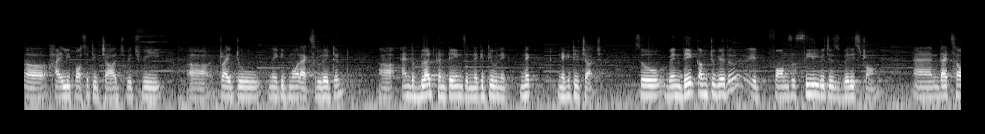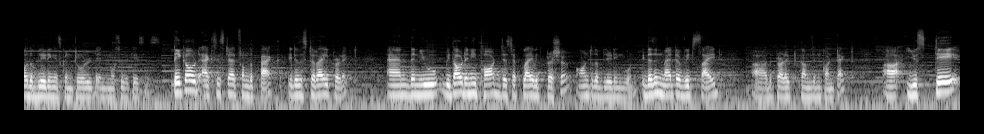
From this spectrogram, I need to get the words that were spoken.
a highly positive charge which we uh, try to make it more accelerated uh, and the blood contains a negative ne ne negative charge so when they come together, it forms a seal which is very strong and that's how the bleeding is controlled in most of the cases. Take out Axiostat from the pack, it is a sterile product and then you without any thought just apply with pressure onto the bleeding wound. It doesn't matter which side uh, the product comes in contact. Uh, you stay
